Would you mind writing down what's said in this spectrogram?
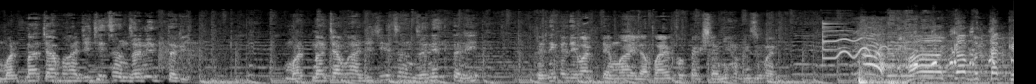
मटणाच्या भाजीची झणझणीत तरी. मटणाच्या भाजीची झणझणीत तरी कधी कधी वाटते मायला बायकोपेक्षा मी हवीच बरी. हाँ कब तक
